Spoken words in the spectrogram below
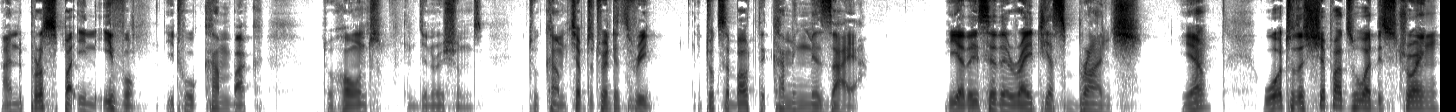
and prosper in evil, it will come back to haunt generations to come. Chapter 23, it talks about the coming Messiah. Here they say the righteous branch. Yeah? Woe to the shepherds who are destroying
